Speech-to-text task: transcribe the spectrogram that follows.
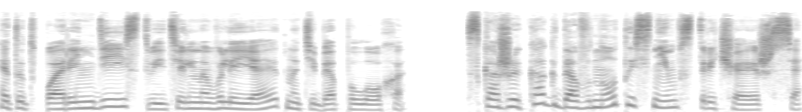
этот парень действительно влияет на тебя плохо. Скажи, как давно ты с ним встречаешься?»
